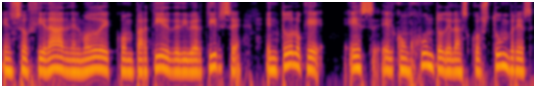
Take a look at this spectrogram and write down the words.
en sociedad, en el modo de compartir, de divertirse, en todo lo que es el conjunto de las costumbres,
